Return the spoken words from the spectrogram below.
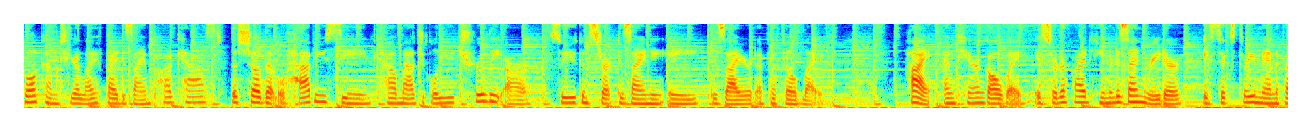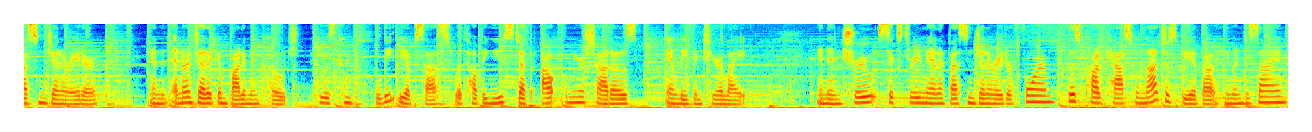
Welcome to your Life by Design podcast, the show that will have you seeing how magical you truly are so you can start designing a desired and fulfilled life. Hi, I'm Karen Galway, a certified human design reader, a 6-3 manifesting generator, and an energetic embodiment coach who is completely obsessed with helping you step out from your shadows and leap into your light. And in true 6-3 manifesting generator form, this podcast will not just be about human design,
